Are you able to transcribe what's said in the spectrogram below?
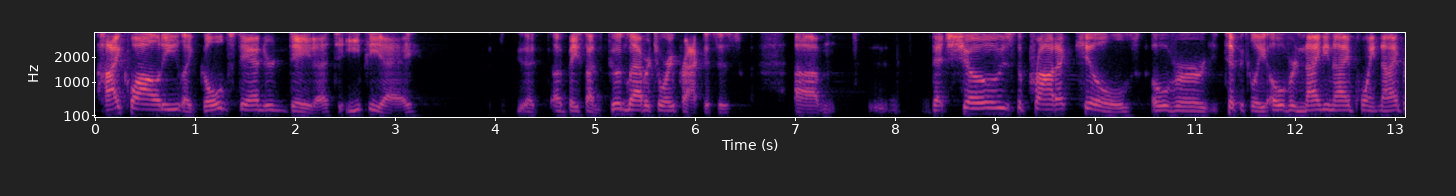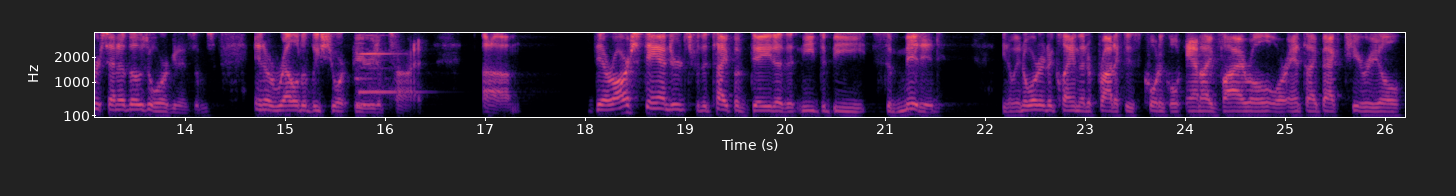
high quality, like gold standard data to EPA uh, based on good laboratory practices um, that shows the product kills over typically over 99.9% of those organisms in a relatively short period of time. Um, there are standards for the type of data that need to be submitted you know in order to claim that a product is quote unquote antiviral or antibacterial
